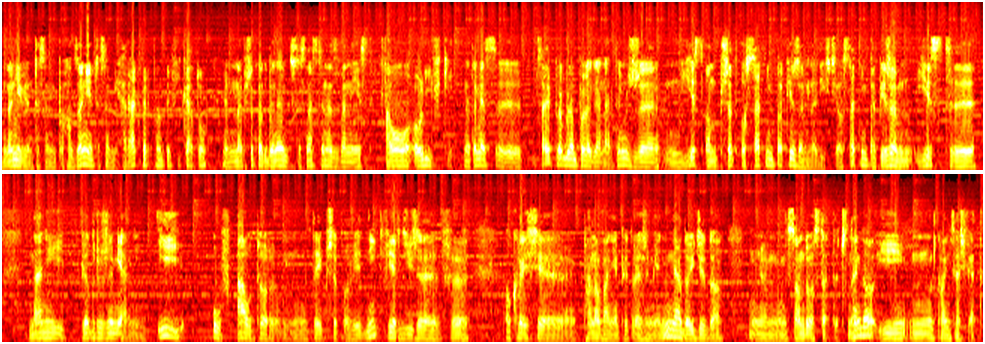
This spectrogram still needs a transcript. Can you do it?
no nie wiem, czasami pochodzenie, czasami charakter pontyfikatu. Na przykład Benedykt XVI nazywany jest chwałą oliwki. Natomiast e, cały problem polega na tym, że jest on przed ostatnim papieżem na liście. Ostatnim papieżem jest e, na niej Piotr Rzymianin i ów autor tej przepowiedni twierdzi, że w okresie panowania Piotra Rzymianina dojdzie do mm, sądu ostatecznego i mm, końca świata.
